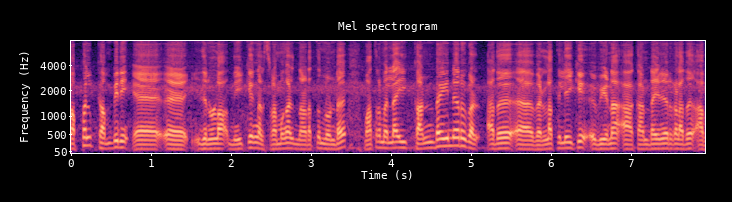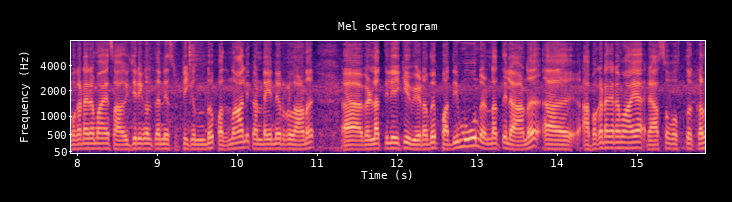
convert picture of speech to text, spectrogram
കപ്പൽ കമ്പനി ഇതിനുള്ള നീക്കങ്ങൾ ശ്രമങ്ങൾ നടത്തുന്നുണ്ട്. മാത്രമല്ല ഈ കണ്ടെയ്നറുകൾ അത് വെള്ളത്തിലേക്ക് വീണ കണ്ടെയ്നറുകൾ അത് അപകടകരമായ സാഹചര്യങ്ങൾ തന്നെ സൃഷ്ടിക്കുന്നുണ്ട്. പതിനാല് കണ്ടെയ്നറുകളാണ് വെള്ളത്തിലേക്ക് വീണത്. പതിമൂന്നെണ്ണത്തിലാണ് അപകടകരമായ രാസവസ്തുക്കൾ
